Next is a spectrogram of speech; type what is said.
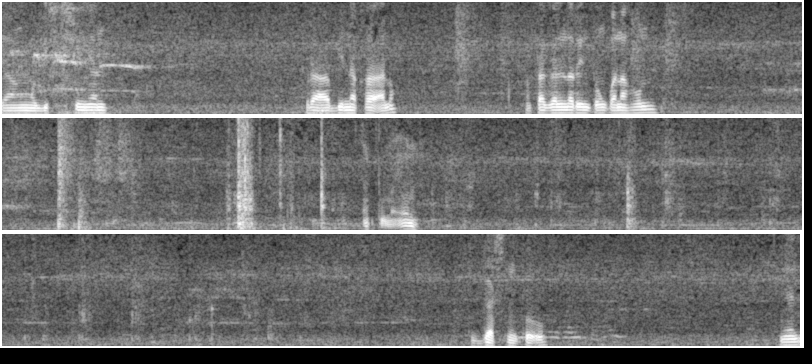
Siyang mag-desisyon yan. Grabe naka ano. Matagal na rin tong panahon. Ito na yun. Tigas nito. oh. Yan.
